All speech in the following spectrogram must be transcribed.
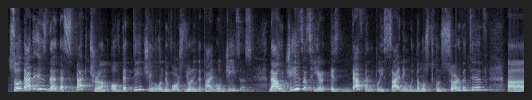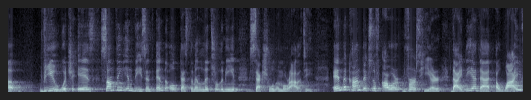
So that is the, the spectrum of the teaching on divorce during the time of Jesus. Now, Jesus here is definitely siding with the most conservative uh, view, which is something indecent in the Old Testament literally mean sexual immorality. In the context of our verse here, the idea that a wife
